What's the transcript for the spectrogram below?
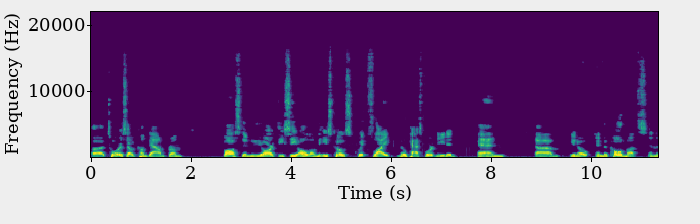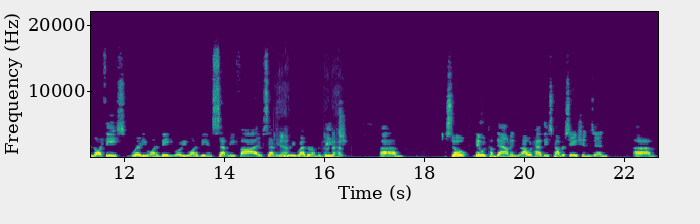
uh, tourists that would come down from Boston, New York, DC, all along the East Coast. Quick flight, no passport needed, and um, you know, in the cold months in the Northeast, where do you want to be? Well, you want to be in 75, 70 Yeah. degree weather on the No beach. Um, so they would come down and I would have these conversations and, um,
